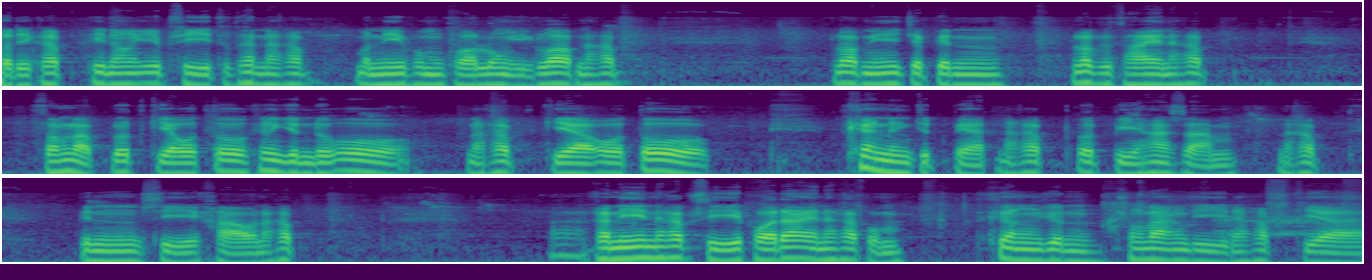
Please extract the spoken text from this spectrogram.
สวัสดีครับพี่น้อง FC ทุกท่านนะครับ วันนี้ผมขอลงอีกรอบนะครับ รอบนี้จะเป็นรอบสุดท้ายนะครับสำหรับรถเกียร์ออโต้เครื่องยนต์ดูโอนะครับเกียร์ออโต้เครื่อง 1.8 นะครับ รถปี 53 นะครับ เป็นสีขาวนะครับคันนี้นะครับสีพอได้นะครับ ผมเครื่องยนต์ช่วงล่างดีนะครับ เกียร์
